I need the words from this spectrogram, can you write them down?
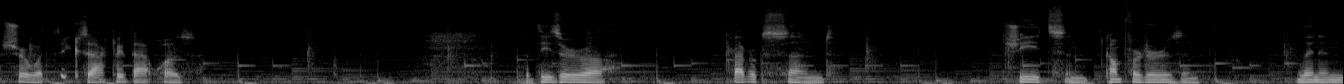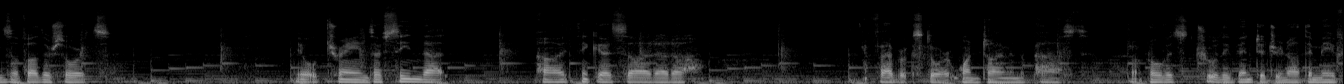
Not sure what exactly that was. But these are uh, fabrics and sheets and comforters and linens of other sorts. The old trains, I've seen that. Uh, I think I saw it at a fabric store at one time in the past. I don't know if it's truly vintage or not. They may have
